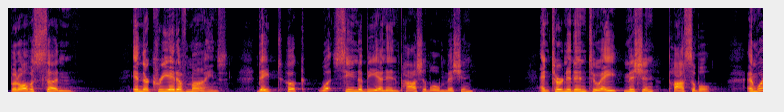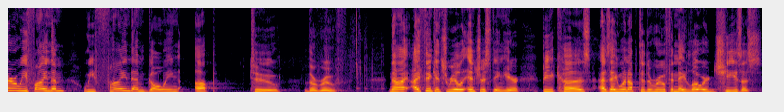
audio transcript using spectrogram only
But all of a sudden, in their creative minds, they took what seemed to be an impossible mission and turned it into a mission possible. And where do we find them? We find them going up to the roof. Now, I, think it's real interesting here because as they went up to the roof and they lowered Jesus,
